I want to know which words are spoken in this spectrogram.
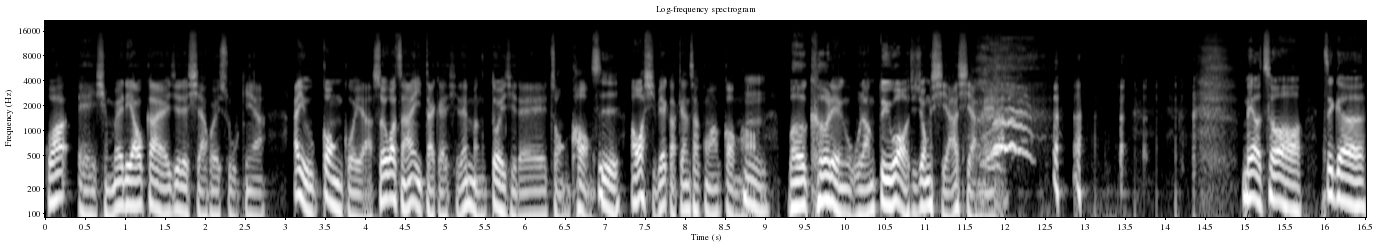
我诶想要了解这个社会事件，啊有讲过啊，所以我知影伊大概是咧问对一个状况。是啊，我是要甲检察官讲吼，无、嗯、可能有人对我有即种遐想的啊。没有错哦，这个。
